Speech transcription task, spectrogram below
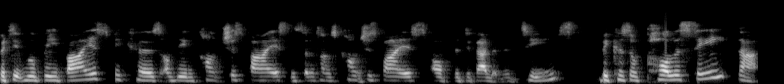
but it will be biased because of the unconscious bias and sometimes conscious bias of the development teams because of policy that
